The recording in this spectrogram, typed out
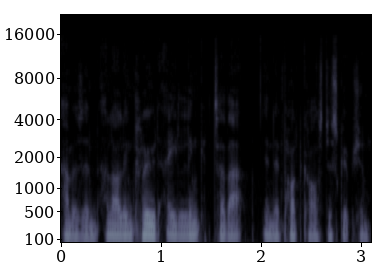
Amazon. And I'll include a link to that in the podcast description.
